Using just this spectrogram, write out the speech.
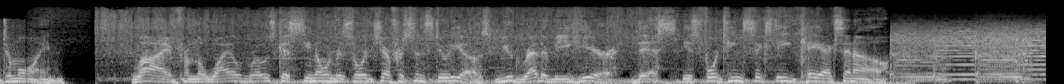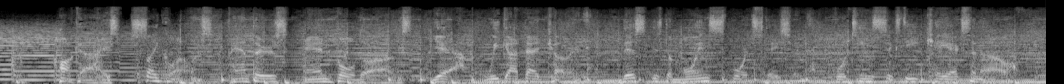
Des Moines. Live from the Wild Rose Casino and Resort Jefferson Studios. You'd rather be here. This is 1460 KXNO. Hawkeyes, Cyclones, Panthers, and Bulldogs. Yeah, we got that covered. This is Des Moines Sports Station, 1460 KXNO.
